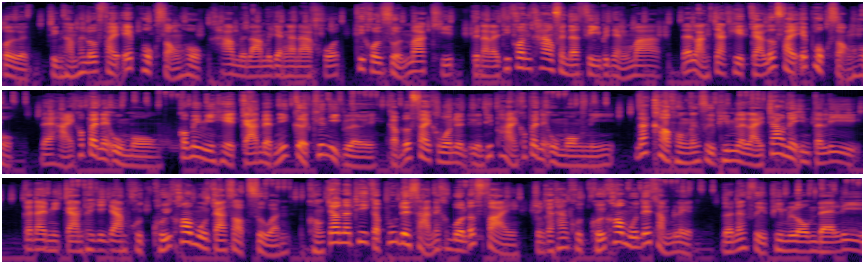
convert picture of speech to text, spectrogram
เปิด จึงทำให้รถไฟ F626 ข้ามเวลามายังอนาคต ที่คนส่วนมากคิด เป็นอะไรที่ค่อนข้างแฟนตาซีเป็นอย่างมาก และหลังจากเหตุการณ์รถไฟ F626 ได้หายเข้าไปในอุโมงค์ก็ไม่มีเหตุการณ์แบบนี้เกิดขึ้นอีกเลย กับรถไฟขบวนอื่นๆที่ผ่านเข้าไปในอุโมงค์นี้ นักข่าวของหนังสือพิมพ์หลายๆเจ้าในอิตาลี ก็ได้มีการพยายามขุดคุยข้อมูลการสอบสวน ของเจ้าหน้าที่กับผู้โดยสารในขบวนรถไฟ จนกระทั่งขุดคุยข้อมูลได้สำเร็จ โดยหนังสือพิมพ์โลมเดลี่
